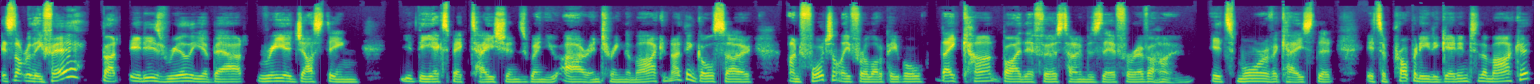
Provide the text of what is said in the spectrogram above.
It's not really fair, but it is really about readjusting the expectations when you are entering the market. And I think also, unfortunately for a lot of people, they can't buy their first home as their forever home. It's more of a case that it's a property to get into the market.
